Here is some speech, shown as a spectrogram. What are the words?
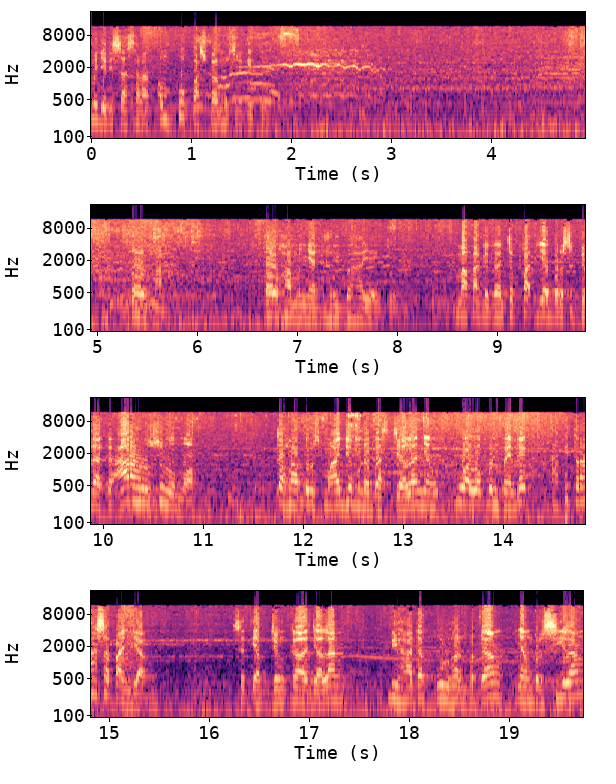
menjadi sasaran empuk pasukan musyrik itu. Tolha Tolha menyadari bahaya itu maka dengan cepat ia bersegera ke arah Rasulullah Tolha terus maju menebas jalan yang walaupun pendek tapi terasa panjang setiap jengkal jalan dihadap puluhan pedang yang bersilang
